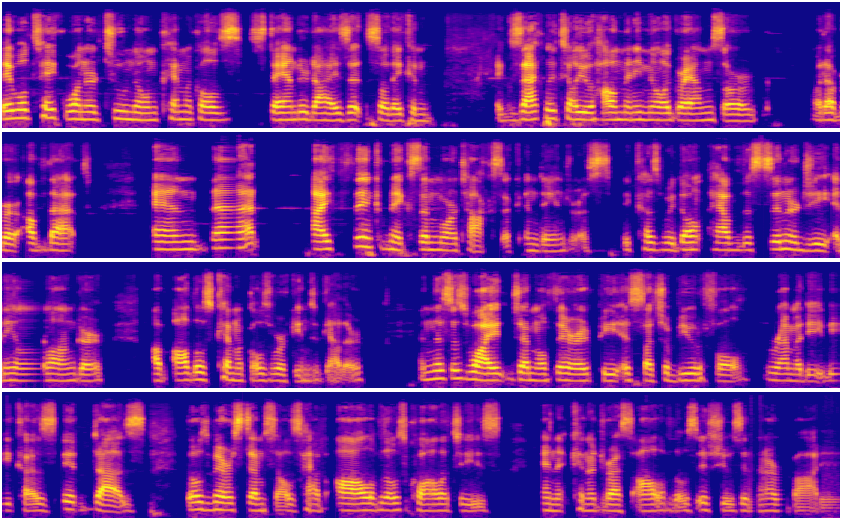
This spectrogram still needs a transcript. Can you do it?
they will take one or two known chemicals, standardize it so they can exactly tell you how many milligrams or whatever of that. And that I think makes them more toxic and dangerous because we don't have the synergy any longer of all those chemicals working together. And this is why gemmotherapy is such a beautiful remedy because it does. Those stem cells have all of those qualities and it can address all of those issues in our body.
